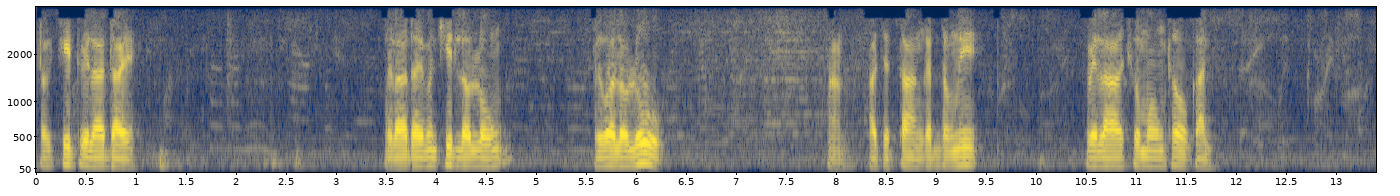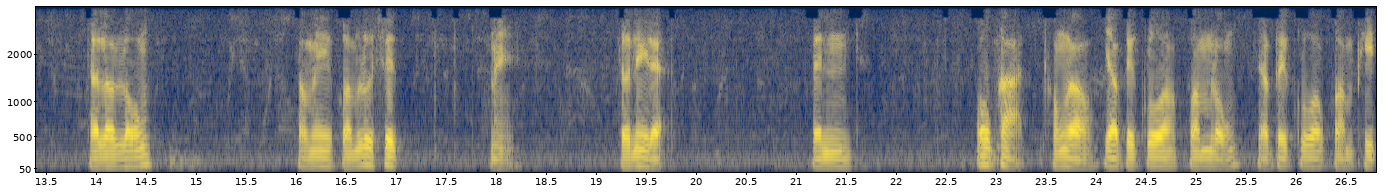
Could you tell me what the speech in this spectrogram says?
เราคิดเวลาใด เวลาใดมันคิดเราหลง หรือว่าเรารู้อาจจะต่างกันตรงนี้ เวลาชั่วโมงเท่ากัน แต่เราหลง เรามีความรู้สึกนี่ตัวนี้แหละ เป็น โอกาสของเรา อย่าไปกลัวความหลง อย่าไปกลัวความผิด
